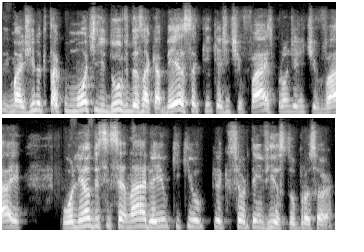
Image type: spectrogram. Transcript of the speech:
imagino que está com um monte de dúvidas na cabeça, o que, que a gente faz, para onde a gente vai. Olhando esse cenário aí, o que, que, o, que, que o senhor tem visto, professor?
